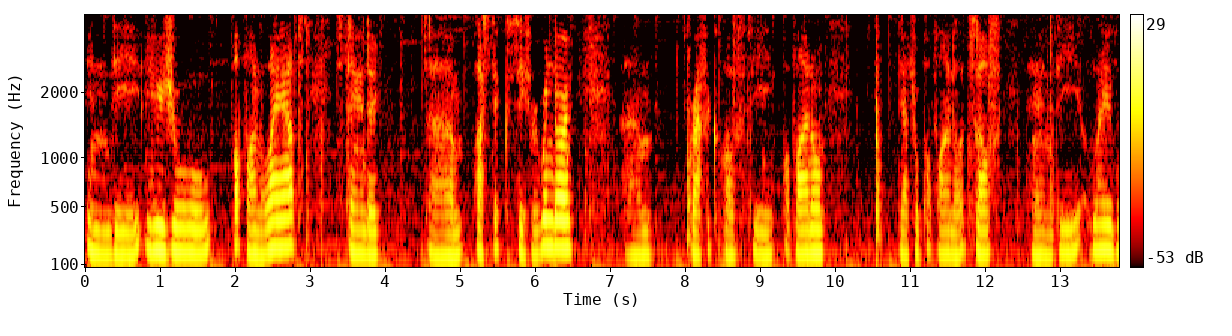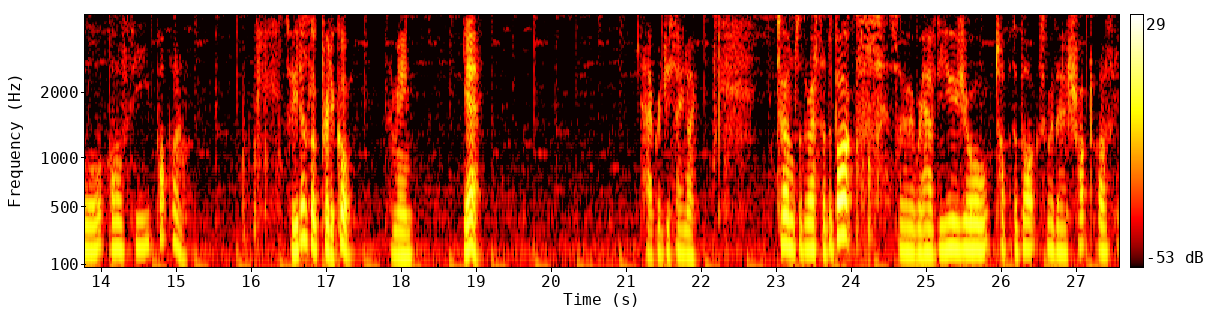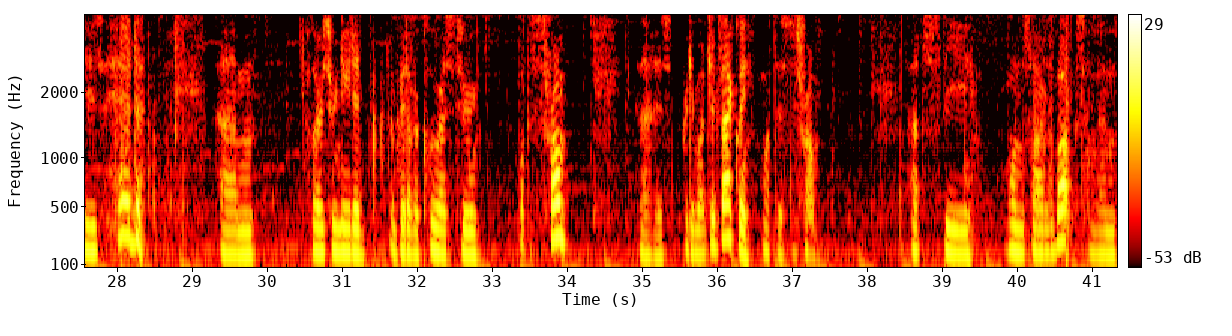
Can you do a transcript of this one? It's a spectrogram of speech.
in the usual pop vinyl layout, standard um, plastic see-through window, um, graphic of the pop vinyl, the actual pop vinyl itself, and the label of the pop vinyl. So he does look pretty cool. I mean, yeah. How could you say no? Terms of the rest of the box, so we have the usual top of the box with a shot of his head. Um, for those who needed a bit of a clue as to what this is from, that is pretty much exactly what this is from. That's the one side of the box, and then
